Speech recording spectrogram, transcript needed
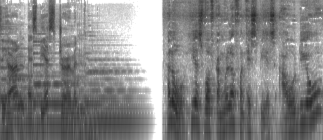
Sie hören SBS German. Hallo, hier ist Wolfgang Müller von SBS Audio.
